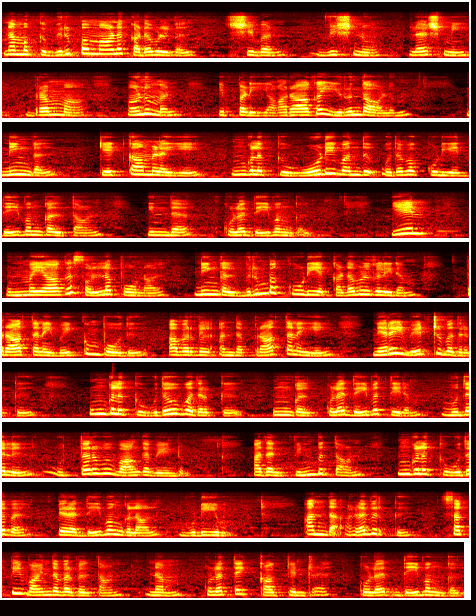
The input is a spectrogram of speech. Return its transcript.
நமக்கு விருப்பமான கடவுள்கள் சிவன் விஷ்ணு லக்ஷ்மி பிரம்மா அனுமன் இப்படி யாராக இருந்தாலும் நீங்கள் கேட்காமலேயே உங்களுக்கு ஓடி வந்து உதவக்கூடிய தெய்வங்கள்தான் இந்த குல தெய்வங்கள் ஏன் உண்மையாக சொல்லப்போனால் நீங்கள் விரும்பக்கூடிய கடவுள்களிடம் பிரார்த்தனை வைக்கும்போது அவர்கள் அந்த பிரார்த்தனையை நிறைவேற்றுவதற்கு உங்களுக்கு உதவுவதற்கு உங்கள் குல தெய்வத்திடம் முதலில் உத்தரவு வாங்க வேண்டும். அதன் பின்புதான் உங்களுக்கு உதவ பிற தெய்வங்களால் முடியும். அந்த அளவிற்கு சக்தி வாய்ந்தவர்கள்தான் நம் குலத்தை காக்கின்ற குல தெய்வங்கள்.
